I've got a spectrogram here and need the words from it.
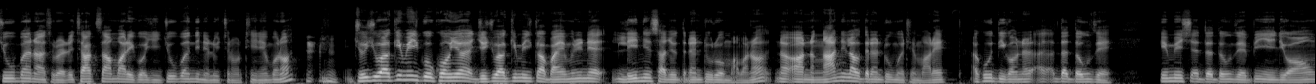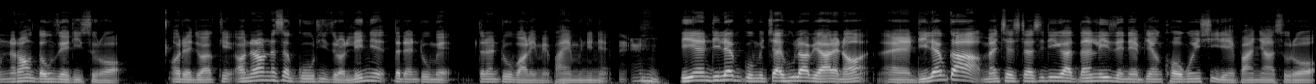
ကျိုးပန်းတာဆိုတော့တခြားကစားမတွေကိုအရင်ကျိုးပန်းနေတယ်လို့ကျွန်တော်ထင်တယ်ပေါ့နော်ဂျိုဂျူအာကီမစ်ကိုခွန်ရဂျိုဂျူအာကီမစ်ကဘိုင်မီနဲ့၄နှစ်စာချုပ်တရန်တူတော့မှာပါနော်အာ9နှစ်လောက်တရန်တူမှထင်ပါတယ်အခုဒီကောင်နဲ့အသက်30 ကီမစ်အသက်30ပြီးရင်ဒီကောင်2030ထိဆိုတော့ဟုတ်တယ်သူက2029ထိဆိုတော့၄နှစ်တရန်တူမဲ့တရန်တူပါလိမ့်မယ်ဘိုင်မီနဲ့ DN D-Lab ကိုမကြိုက်ဘူးလားဗျာတဲ့နော်အဲ D-Lab က Manchester City ကတန်း40နဲ့ပြန်ခေါ်ခွင့်ရှိတယ်ဘာညာဆိုတော့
